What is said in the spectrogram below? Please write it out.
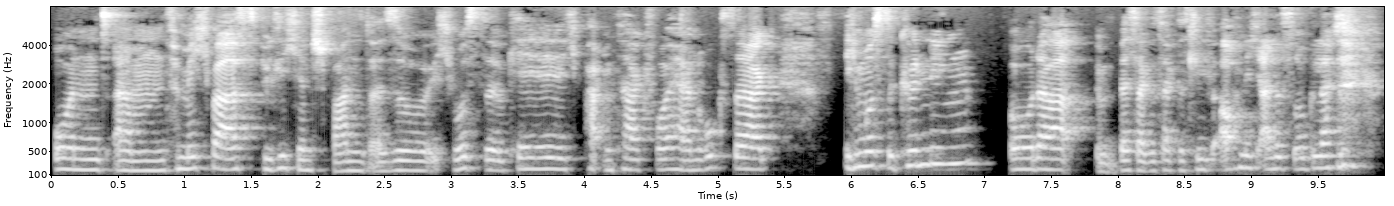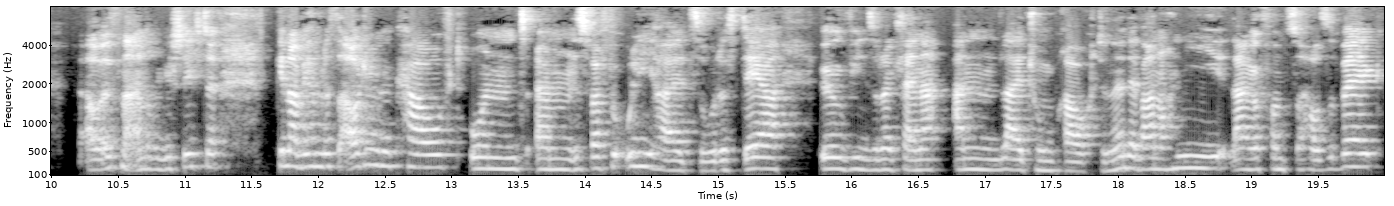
Und ähm, für mich war es wirklich entspannt. Also ich wusste, okay, ich packe einen Tag vorher einen Rucksack. Ich musste kündigen oder besser gesagt, es lief auch nicht alles so glatt aber ist eine andere Geschichte. Genau, wir haben das Auto gekauft und ähm, es war für Uli halt so, dass der irgendwie so eine kleine Anleitung brauchte. Ne? Der war noch nie lange von zu Hause weg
